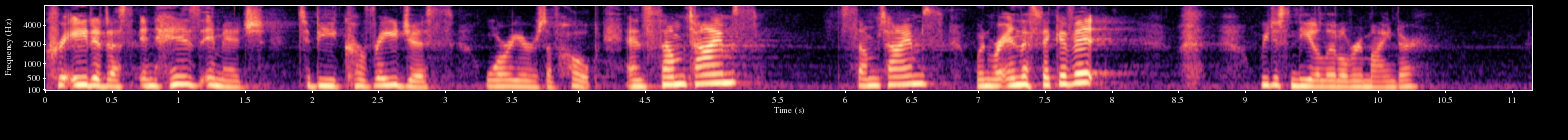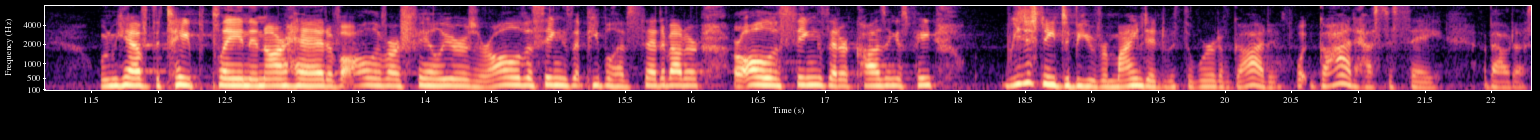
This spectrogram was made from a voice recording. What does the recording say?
created us in His image to be courageous warriors of hope. And sometimes, sometimes, when we're in the thick of it, we just need a little reminder. When we have the tape playing in our head of all of our failures or all of the things that people have said about us or all of the things that are causing us pain, we just need to be reminded with the Word of God, what God has to say about us.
